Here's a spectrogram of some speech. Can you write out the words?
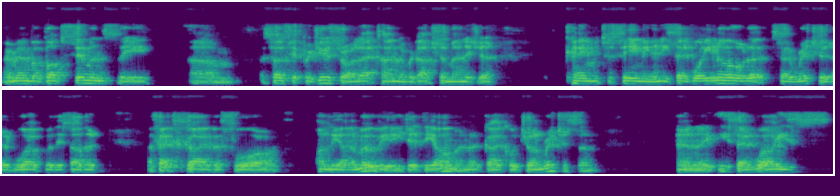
I remember Bob Simmons, the um, associate producer, or at that time the production manager, came to see me, and he said, "Well, you know that uh, Richard had worked with this other effects guy before on the other movie. He did The Omen, a guy called John Richardson." And he said, "Well, he's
